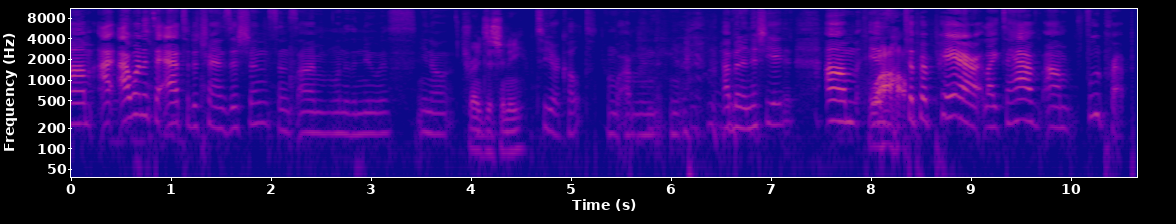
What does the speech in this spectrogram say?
Um, I, I wanted to add to the transition since I'm one of the newest, you know, Transitioning. to your cult. I'm, I'm in, you know, I've been initiated. Um, Wow. to prepare, like to have um, food prep.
